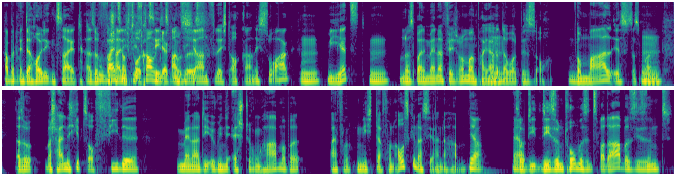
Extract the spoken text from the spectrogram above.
Aber du, In der heutigen Zeit. Also wahrscheinlich vor 10, Frauendiagnose 20 ist. Jahren vielleicht auch gar nicht so arg hm, wie jetzt. hm, Und dass es bei den Männern vielleicht auch noch mal ein paar Jahre Mhm. dauert, bis es auch normal ist, dass man, hm. also wahrscheinlich gibt es auch viele Männer, die irgendwie eine Essstörung haben, aber einfach nicht davon ausgehen, dass sie eine haben. Ja, ja. So, die, die Symptome sind zwar da, aber sie sind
